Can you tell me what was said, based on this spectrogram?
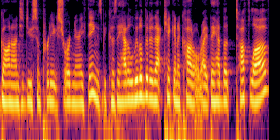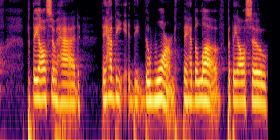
gone on to do some pretty extraordinary things because they had a little bit of that kick and a cuddle, right? They had the tough love, but they also had, they had the, the, the warmth, they had the love, but they also,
